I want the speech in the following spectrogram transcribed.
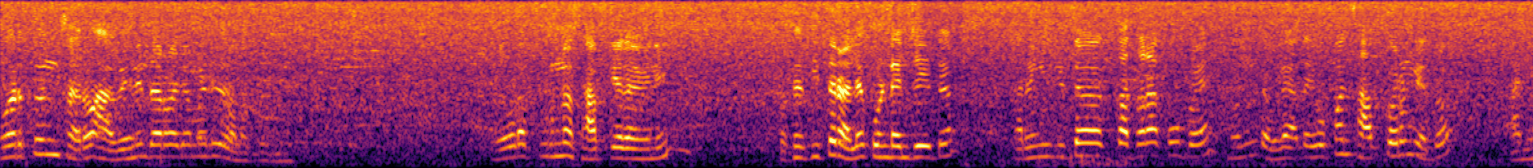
वरतून सर्व हवेने दरवाजामध्ये झाला पूर्ण. एवढा पूर्ण साफ केला मी. फक्त तिथं राहिलं कोंड्यांच्या इथं. कारण की तिथं कचरा खूप आहे म्हणून ठेवले आता हे पण साफ करून घेतो. आणि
